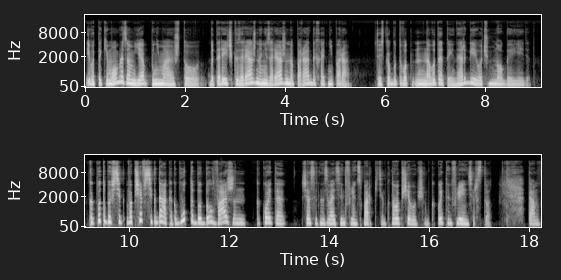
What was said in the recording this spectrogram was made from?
И вот таким образом я понимаю, что батареечка заряжена, не заряжена, пора отдыхать, не пора. То есть как будто вот на вот этой энергии очень многое едет. Как будто бы всег... вообще всегда, как будто бы был важен какой-то, сейчас это называется инфлюенс-маркетинг, но вообще, в общем, какое-то инфлюенсерство. Там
